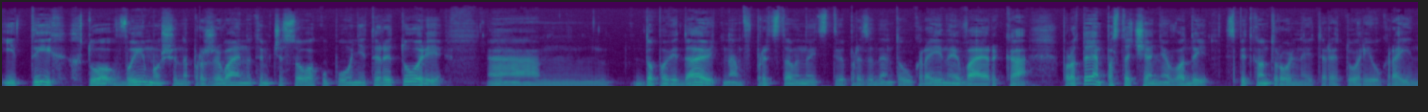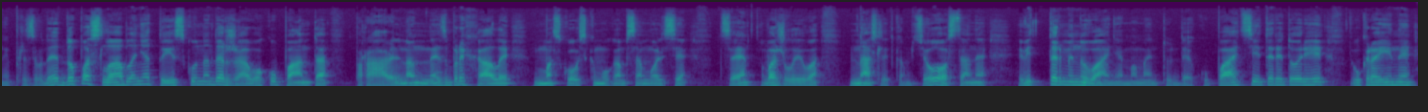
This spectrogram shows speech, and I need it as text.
і тих, хто вимушено проживає на тимчасово окупованій території. Доповідають нам в представництві президента України в АРК. Проте постачання води з підконтрольної території України призведе до послаблення тиску на державу окупанта. Правильно не збрехали в московському комсомольці. Це важливо. Наслідком цього стане відтермінування моменту деокупації території України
